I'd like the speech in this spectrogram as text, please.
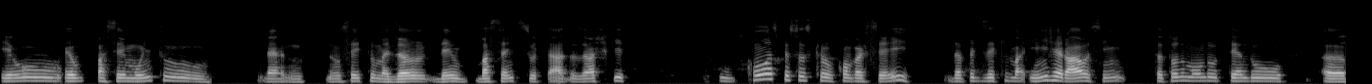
Eu, eu passei muito, né, não, sei tu, mas eu dei bastante surtadas. Eu acho que com as pessoas que eu conversei, dá para dizer que, em geral, assim, tá todo mundo tendo uh,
